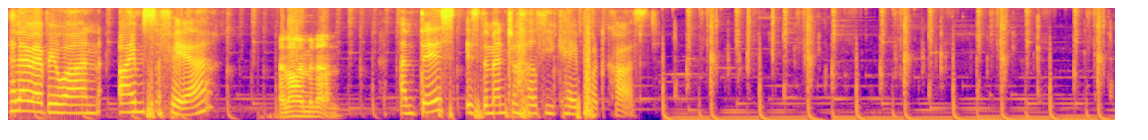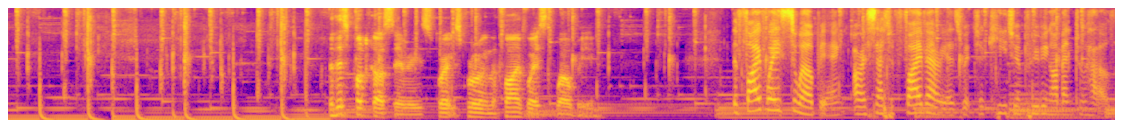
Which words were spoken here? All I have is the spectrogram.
Hello, everyone. I'm Sophia. And I'm Anand. And this is the Mental Health UK podcast. For this podcast series, we're exploring the five ways to well-being. The five ways to well-being are a set of five areas which are key to improving our mental health.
